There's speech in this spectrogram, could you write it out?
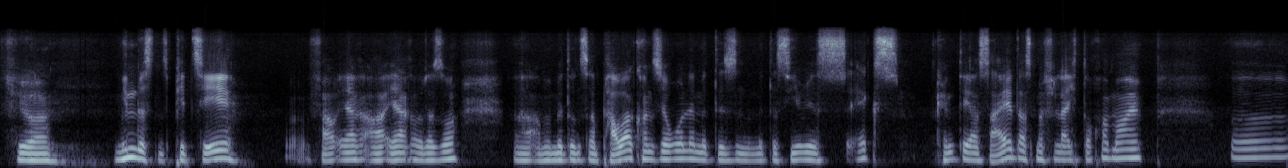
für mindestens PC, VR, AR oder so. Äh, aber mit unserer Power-Konsole, mit, mit der Series X, könnte ja sein, dass man vielleicht doch einmal äh,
